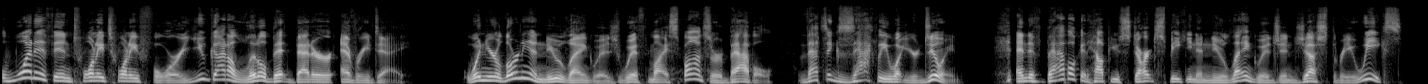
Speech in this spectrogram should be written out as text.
What if in 2024 you got a little bit better every day? When you're learning a new language with my sponsor, Babbel, that's exactly what you're doing. And if Babbel can help you start speaking a new language in just 3 weeks,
